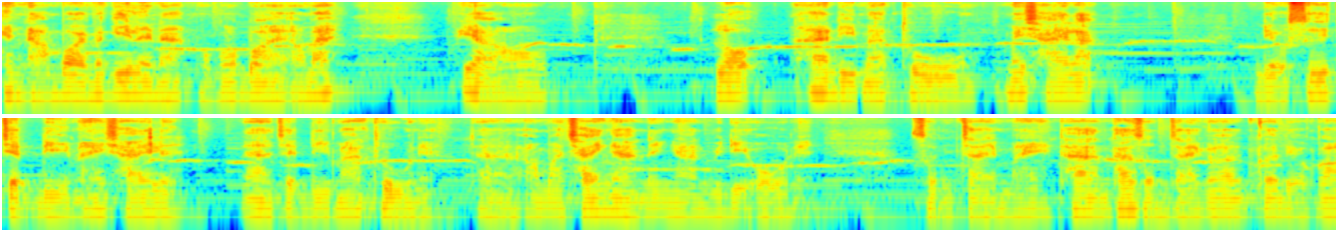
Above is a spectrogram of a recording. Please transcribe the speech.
ยังถามบอยเมื่อกี้เลยนะ ผมว่าบอยเอาไหมพี่เอาโล 5D Mark II ไม่ใช้ละ เดี๋ยวซื้อ 7D มาให้ใช้เลยนะ 7D Mark II เนี่ยเอามาใช้งานในงานวิดีโอเนี่ยสนใจไหมถ้าถ้าสนใจก็ก็เดี๋ยวก็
